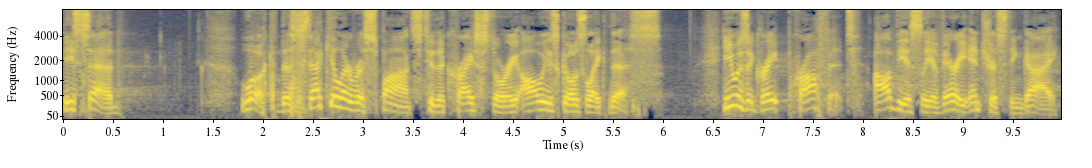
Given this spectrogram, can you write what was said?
He said, Look, the secular response to the Christ story always goes like this. He was a great prophet, obviously a very interesting guy,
